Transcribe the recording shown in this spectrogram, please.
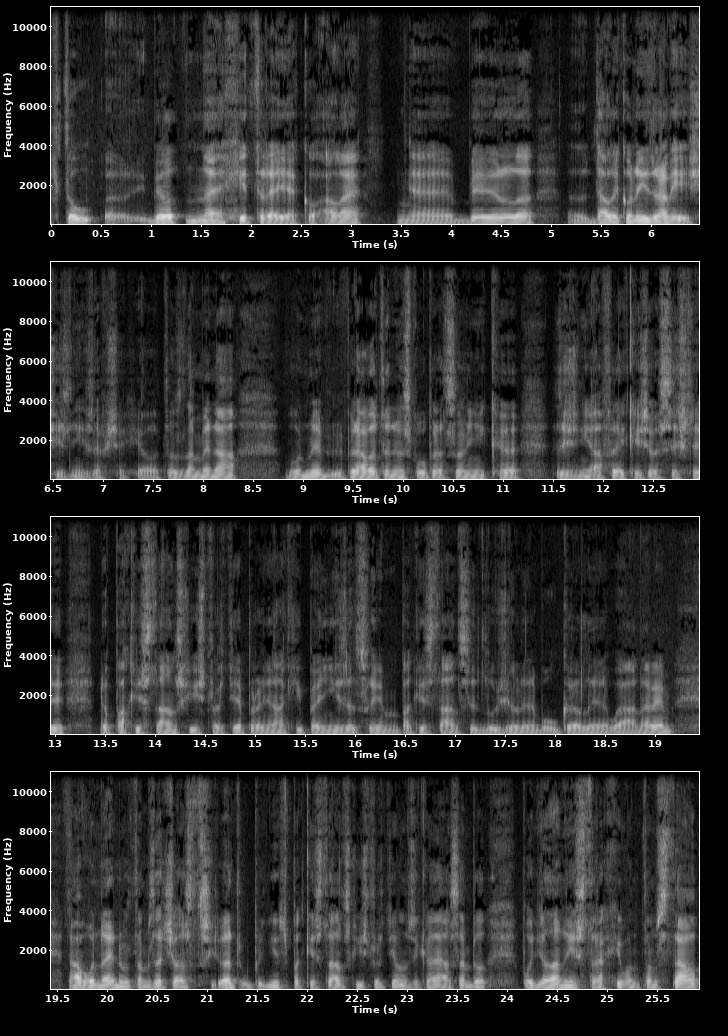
v tou, byl nechytrý, jako, ale byl daleko nejdravější z nich ze všech. Jo. To znamená, on mi vyprávěl ten jeho spolupracovník eh, z Jižní Afriky, že se šli do pakistánské čtvrtě pro nějaký peníze, co jim pakistánci dlužili nebo ukradli, nebo já nevím. No a on najednou tam začal střílet úplně z pakistánské čtvrtě. On říkal, já jsem byl podělaný strachy, on tam stál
